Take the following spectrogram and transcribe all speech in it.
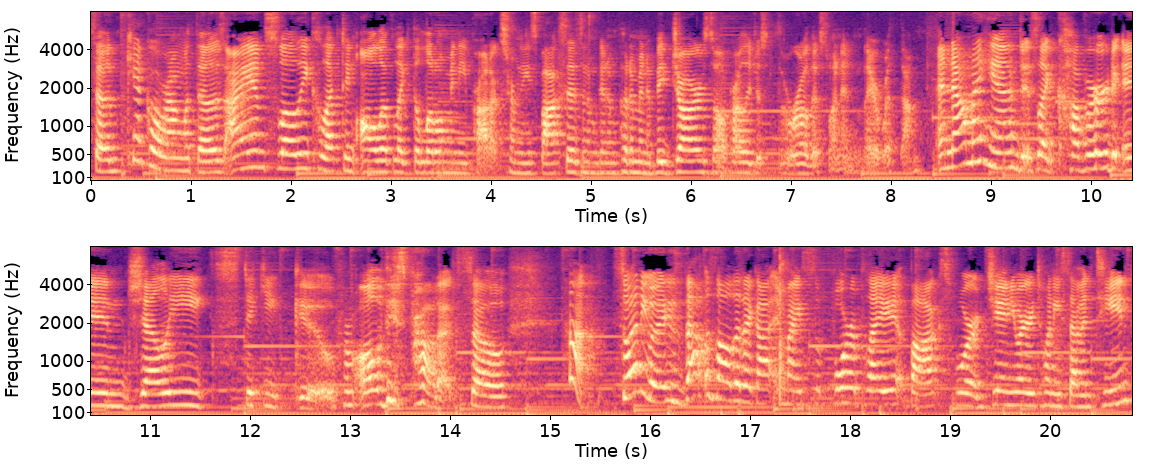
So can't go wrong with those. I am slowly collecting all of like the little mini products from these boxes and I'm gonna put them in a big jar so I'll probably just throw this one in there with them. And now my hand is like covered in jelly sticky goo from all of these products. So. So anyways, that was all that I got in my Sephora Play box for January 2017.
